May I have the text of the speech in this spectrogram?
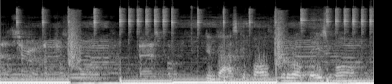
I'll start with football, basketball. Do basketball. What about baseball? Baseball.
